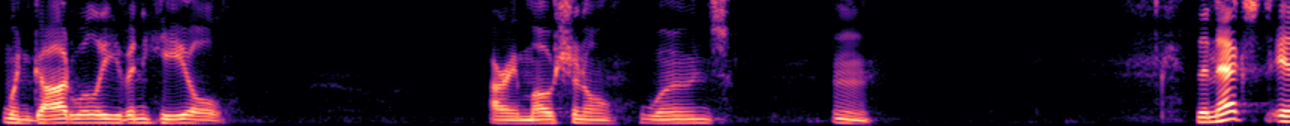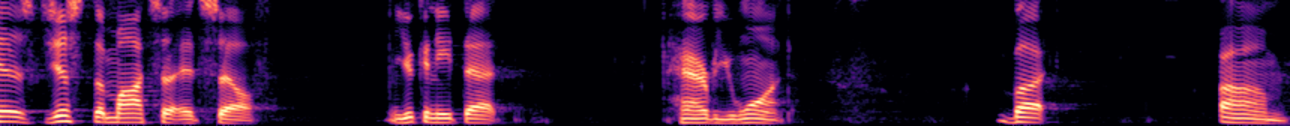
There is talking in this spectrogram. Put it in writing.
When God will even heal our emotional wounds. Mm. The next is just the matzah itself. You can eat that however you want. But um,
